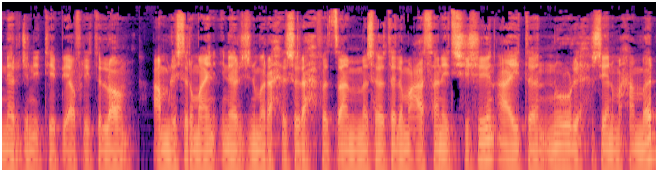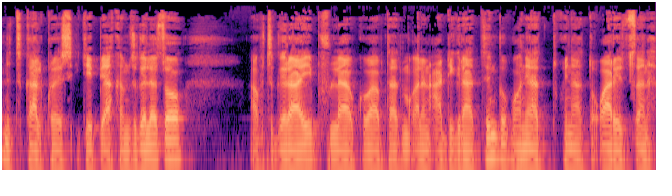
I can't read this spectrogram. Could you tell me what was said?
ኢነርጂን ኢትዮጵያ ኣፍሊጡ'ሎ። ኣብ ሚኒስትሪ ማይን ኢነርጂን መራሒ ስራሕ ፈፃሚ መሰረተ ልምዓት ሳኒትሽሽን ኣይተ ኑሩሪ ሑሴን መሓመድ ንትካል ፕሬስ ኢትዮጵያ ከም ዝገለፆ፣ ኣብ ትግራይ ብፍላይ ኣብ ከባብታት መቐለን ዓዲግራትን ብምኽንያት ኲናት ተቋሪፁ ዝፀንሐ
